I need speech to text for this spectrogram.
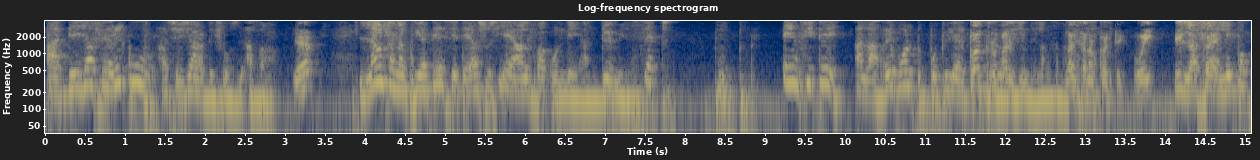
a déjà fait recours à ce genre de choses avant. Yep. Lansana Kouyaté s'était associé à Alpha Condé en 2007 pour inciter à la révolte populaire contre, Contre le régime de Lansana. Conté. Oui, il l'a fait à l'époque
